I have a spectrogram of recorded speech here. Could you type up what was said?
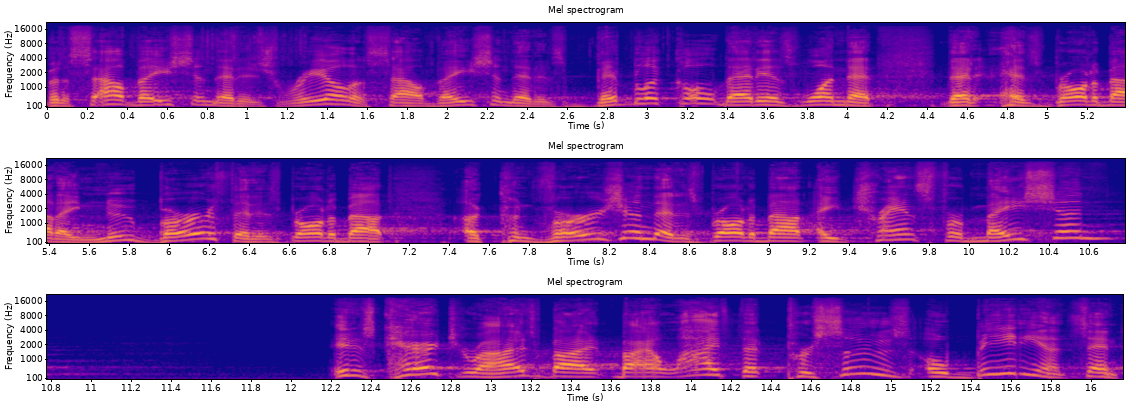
but a salvation that is real, a salvation that is biblical, that is one that, that has brought about a new birth, that has brought about a conversion, that has brought about a transformation. It is characterized by, by a life that pursues obedience and,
